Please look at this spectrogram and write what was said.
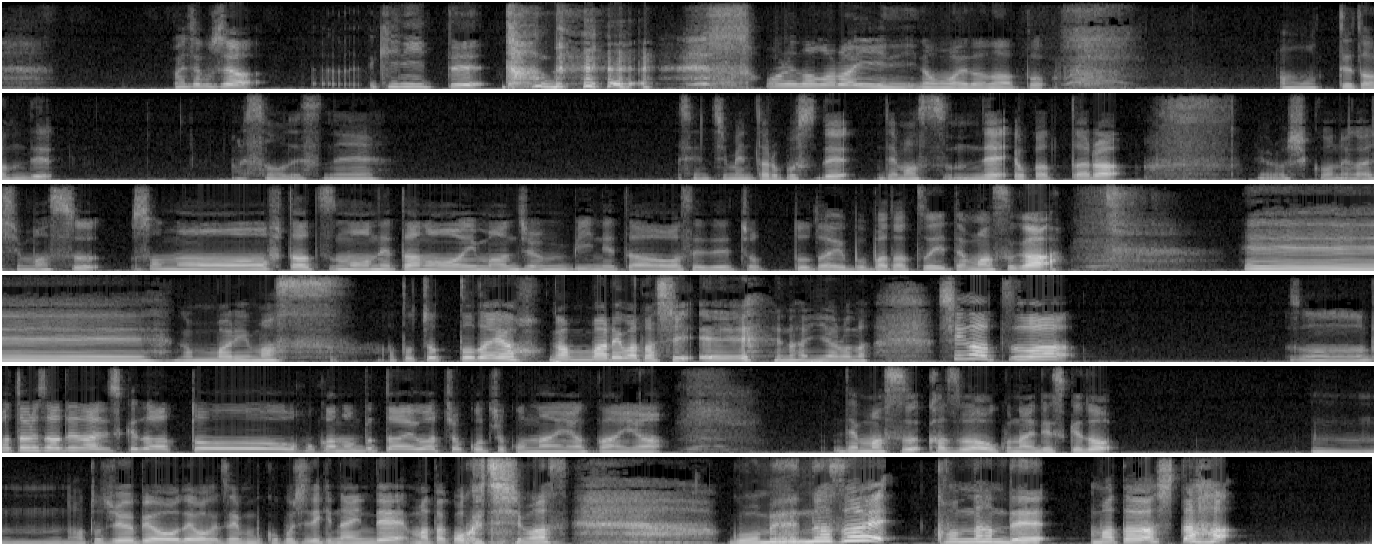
めちゃくちゃ気に入ってたんで我ながらいい名前だなと。思ってたんでそうですねセンチメンタルボスで出ますんでよかったらよろしくお願いします。その2つのネタの今準備ネタ合わせでちょっとだいぶバタついてますがえー、頑張ります。あとちょっとだよ。頑張れ私。えー、なんやろな。4月はうん、バトルザは出ないですけど、あと、他の舞台はちょこちょこなんやかんや出ます。数は多くないですけど。うーん、あと10秒では全部告知できないんで、また告知します。ごめんなさいこんなんで、また明日。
